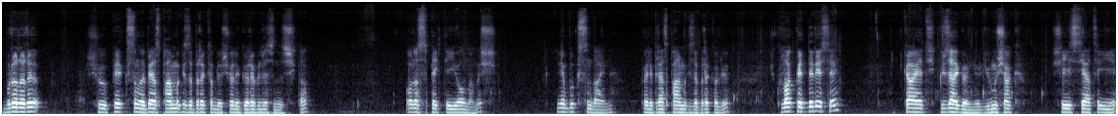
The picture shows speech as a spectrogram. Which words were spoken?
Buraları şu pil kısmında biraz parmak izi bırakabiliyor. Şöyle görebilirsiniz ışıktan. Orası pek de iyi olmamış. Yine bu kısım da aynı. Böyle biraz parmak izi bırakabiliyor. Şu kulak pedleri ise gayet güzel görünüyor. Yumuşak. Şey hissiyatı iyi.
